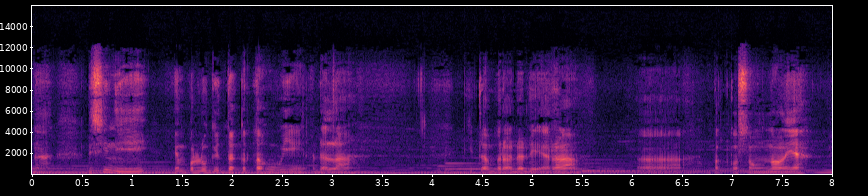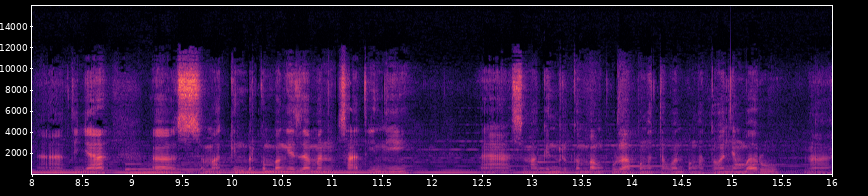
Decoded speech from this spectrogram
Nah, di sini yang perlu kita ketahui adalah kita berada di era uh, eh, 4.0 ya. Nah, artinya uh, semakin berkembangnya zaman saat ini, nah, semakin berkembang pula pengetahuan-pengetahuan yang baru Nah,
